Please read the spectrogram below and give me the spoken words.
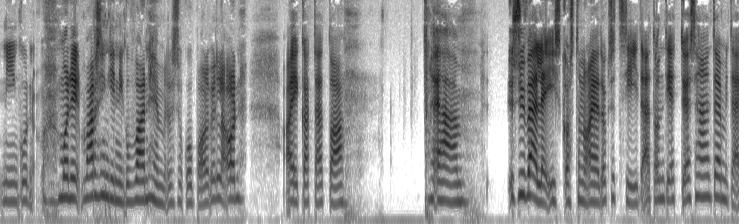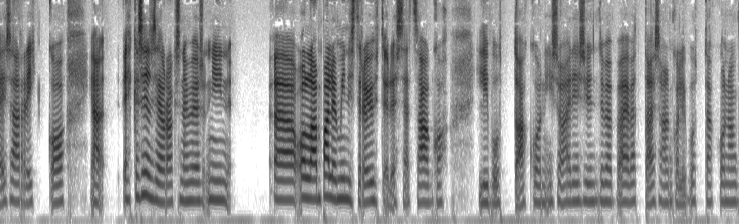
niin kuin moni, varsinkin niin kuin vanhemmilla sukupolvilla on aika tätä, ää, syvälle iskostunut ajatukset siitä, että on tiettyjä sääntöjä, mitä ei saa rikkoa, ja ehkä sen seurauksena myös niin ö, ollaan paljon ministeriöyhteydessä, että saanko liputtaa, kun on isoäidin syntymäpäivät, tai saanko liputtaa, kun on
